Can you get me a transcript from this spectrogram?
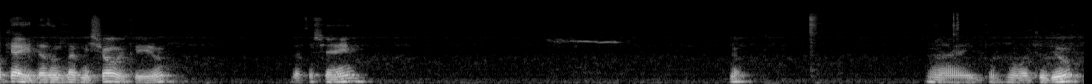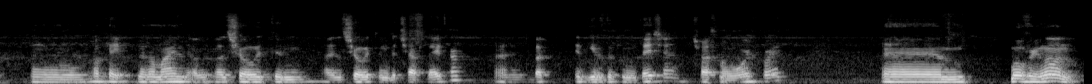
Okay, it doesn't let me show it to you. That's a shame. Yep. I don't know what to do. Uh, okay, never mind. I'll, I'll, show it in I'll show it in the chat later. Uh, but it gives documentation. Trust my word for it. Um, moving on.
